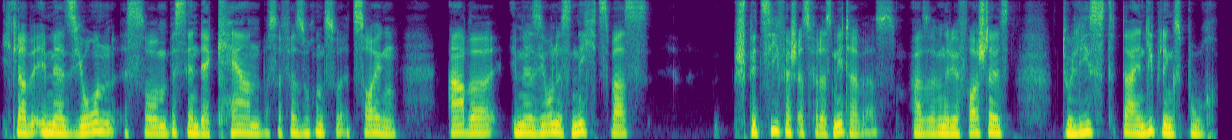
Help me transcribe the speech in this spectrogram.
ich glaube, Immersion ist so ein bisschen der Kern, was wir versuchen zu erzeugen. Aber Immersion ist nichts, was spezifisch ist für das Metaverse. Also wenn du dir vorstellst, du liest dein Lieblingsbuch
